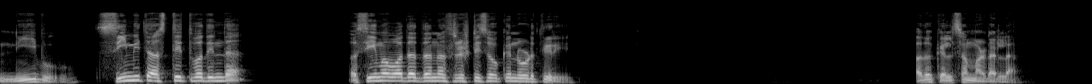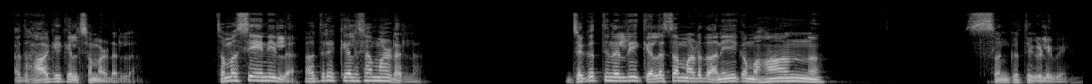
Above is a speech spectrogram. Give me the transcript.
ನೀವು ಸೀಮಿತ ಅಸ್ತಿತ್ವದಿಂದ ಅಸೀಮವಾದದ್ದನ್ನು ಸೃಷ್ಟಿಸೋಕೆ ನೋಡ್ತೀರಿ. ಅದು ಕೆಲಸ ಮಾಡಲ್ಲ. ಅದು ಹಾಗೆ ಕೆಲಸ ಮಾಡಲ್ಲ. ಸಮಸ್ಯೆ ಏನಿಲ್ಲ, ಆದರೆ ಕೆಲಸ ಮಾಡಲ್ಲ. ಜಗತ್ತಿನಲ್ಲಿ ಕೆಲಸ ಮಾಡದ ಅನೇಕ ಮಹಾನ್ ಸಂಗತಿಗಳಿವೆ.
